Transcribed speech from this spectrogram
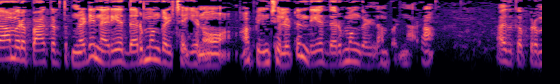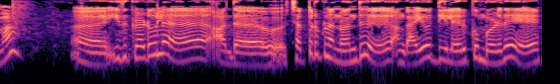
ராமரை பாக்குறதுக்கு முன்னாடி நிறைய தர்மங்கள் செய்யணும் அப்படின்னு சொல்லிட்டு நிறைய தர்மங்கள்லாம் பண்ணாராம். அதுக்கப்புறமா இதுக்கு நடுவுல அந்த சத்ருக்னன் வந்து அங்க அயோத்தியில இருக்கும் பொழுதே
